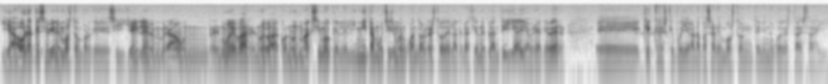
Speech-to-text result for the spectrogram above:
Y ahora que se viene en Boston, porque si Jalen Brown renueva, renueva con un máximo que le limita muchísimo en cuanto al resto de la creación de plantilla y habría que ver. Eh, ¿Qué crees que puede llegar a pasar en Boston teniendo en cuenta que está, está ahí?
